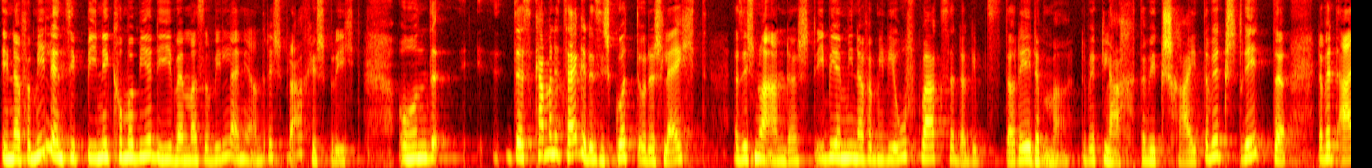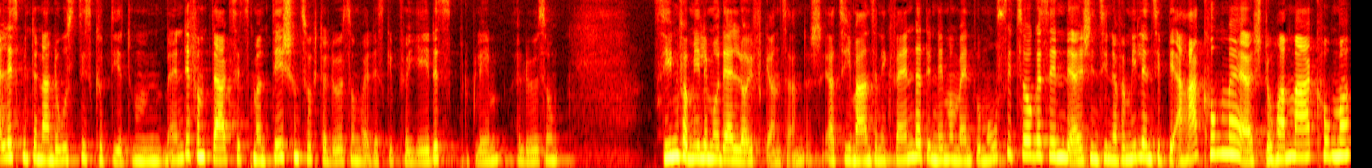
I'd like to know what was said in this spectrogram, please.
in einer Familiensibine komme, die, wenn man so will, eine andere Sprache spricht. Und das kann man nicht sagen, das ist gut oder schlecht. Es ist nur anders. Ich bin in meiner Familie aufgewachsen, da, gibt's, da redet man, da wird gelacht, da wird geschreit, da wird gestritten, da wird alles miteinander ausdiskutiert. Und am Ende vom Tag sitzt man am Tisch und sucht eine Lösung, weil es gibt für jedes Problem eine Lösung. Sein Familienmodell läuft ganz anders. Er hat sich wahnsinnig verändert in dem Moment, wo wir aufgezogen sind. Er ist in seiner Familie in CPA angekommen, er ist daheim angekommen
